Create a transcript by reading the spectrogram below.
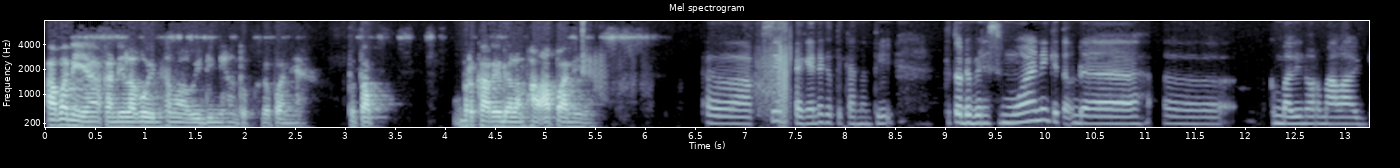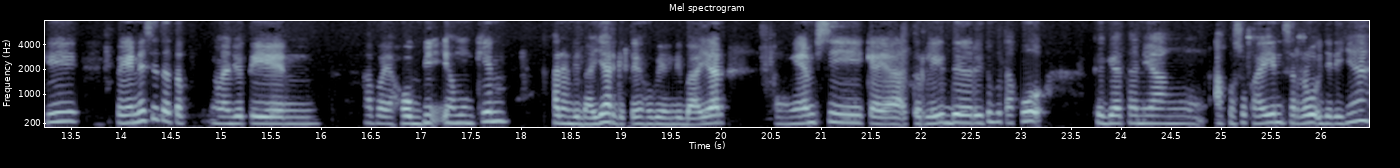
Apa nih yang akan dilakuin sama Widi nih untuk ke depannya tetap berkarya dalam hal apa nih? Eh, aku sih pengennya ketika nanti kita udah beres semua nih kita udah eh, kembali normal lagi pengennya sih tetap ngelanjutin apa ya hobi yang mungkin yang dibayar gitu ya hobi yang dibayar kayak MC kayak tour leader itu buat aku kegiatan yang aku sukain seru jadinya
